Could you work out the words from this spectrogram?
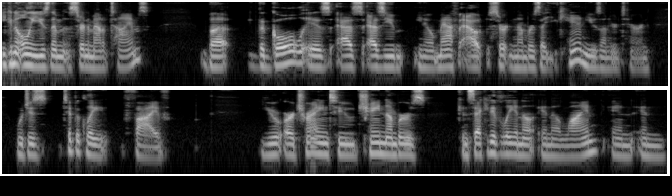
You can only use them a certain amount of times, but the goal is as as you you know math out certain numbers that you can use on your turn, which is typically five. You are trying to chain numbers consecutively in a in a line in in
